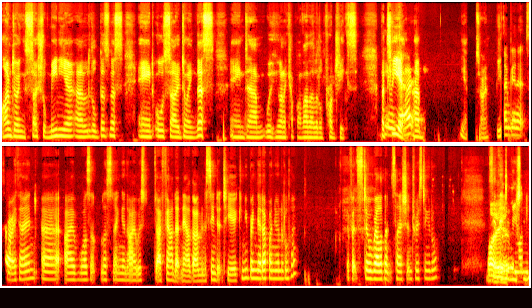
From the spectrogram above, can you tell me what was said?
I'm doing social media, uh, little business, and also doing this, and um, working on a couple of other little projects. But Here yeah, go. um, yeah. Sorry. I'm gonna sorry, Thane. Uh, I wasn't listening, and I was. I found it now, though. I'm gonna send it to you. Can you bring that up on your little thing? If it's still relevant slash interesting at all. Oh, Send yeah. it to me on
